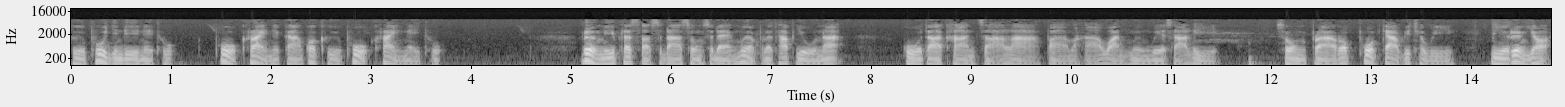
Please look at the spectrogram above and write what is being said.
คือผู้ยินดีในทุกข์ ผู้ใคร่ในกามก็คือผู้ใคร่ในทุกข์ เรื่องนี้พระศาสดาทรงแสดงเมื่อประทับอยู่ณ กูตาคารสาลาป่ามหาวันเมืองเวสาลี ทรงปรารบพวกเจ้าลิชวีมีเรื่องยอด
